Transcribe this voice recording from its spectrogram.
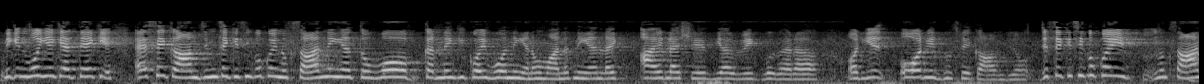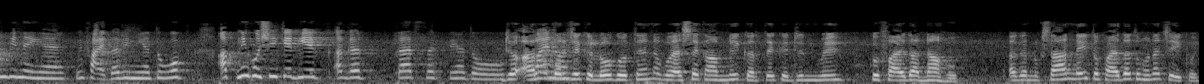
لیکن وہ یہ کہتے ہیں کہ ایسے کام جن سے کسی کو کوئی نقصان نہیں ہے تو وہ کرنے کی کوئی وہ نہیں ہے نا ممانت نہیں ہے۔ لائک آئی لیشز یا ویک وغیرہ اور یہ اور بھی دوسرے کام جو جس سے کسی کو کوئی نقصان بھی نہیں ہے کوئی فائدہ بھی نہیں ہے تو وہ اپنی خوشی کے لیے اگر کر سکتے ہیں تو جو اعلیٰ درجے کے لوگ ہوتے ہیں نا وہ ایسے کام نہیں کرتے کہ جن میں کوئی فائدہ نہ ہو۔ اگر نقصان نہیں تو فائدہ تو ہونا چاہیے کوئی۔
